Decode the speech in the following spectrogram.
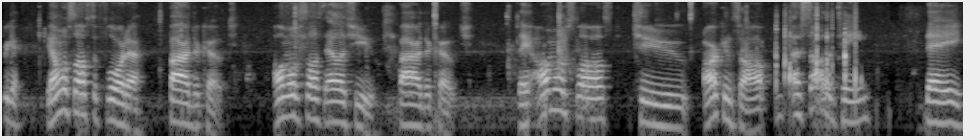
forget. They almost lost to Florida, fired their coach. Almost lost to LSU, fired their coach. They almost lost to Arkansas, a solid team. They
